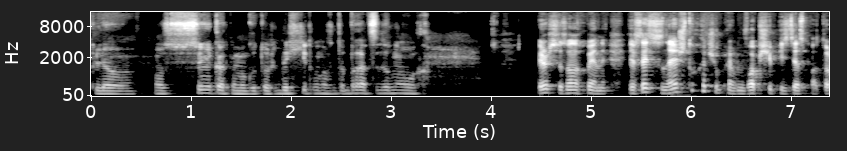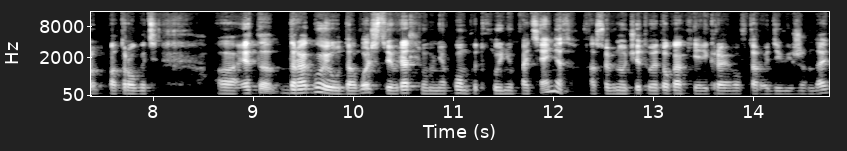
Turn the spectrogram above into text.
клево. Вот все никак не могу тоже до хитронов добраться до новых. Первый сезон охуенный. Я, кстати, знаешь, что хочу прям вообще пиздец потро- потрогать? А, Это дорогое удовольствие, вряд ли у меня комп эту хуйню потянет, особенно учитывая то, как я играю во второй Division, да?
